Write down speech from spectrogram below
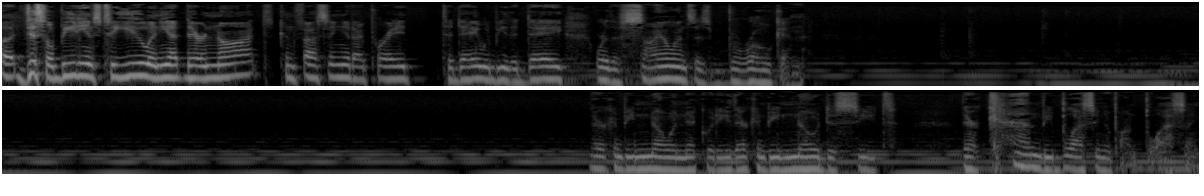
uh, disobedience to you, and yet they're not confessing it. I pray today would be the day where the silence is broken. There can be no iniquity. There can be no deceit. There can be blessing upon blessing.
